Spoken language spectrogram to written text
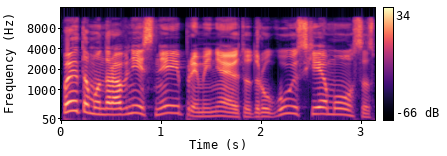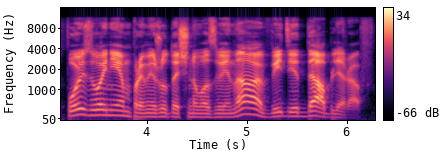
Поэтому наравне с ней применяют и другую схему с использованием промежуточного звена в виде даблеров.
